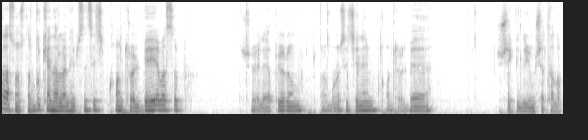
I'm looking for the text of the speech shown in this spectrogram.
Daha sonrasında bu kenarların hepsini seçip Ctrl B'ye basıp şöyle yapıyorum. Sonra bunu seçelim. Ctrl B. Şu şekilde yumuşatalım.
